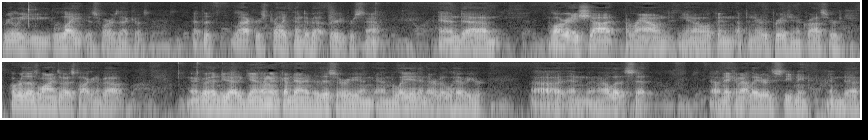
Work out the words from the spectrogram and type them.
really light as far as that goes. At the lacquer's probably thinned about 30%. And um, I've already shot around, you know, up in up near the bridge and across here, over those lines I was talking about. I'm going to go ahead and do that again. I'm going to come down into this area and, and lay it in there a little heavier, uh, and, and I'll let it sit. Uh, may come out later this evening and uh,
